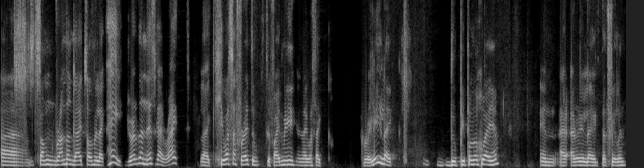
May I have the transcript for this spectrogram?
um, some random guy told me like, "Hey, you're the next guy, right?" Like he was afraid to, to fight me, and I was like, "Really? Like, do people know who I am?" And I, I really like that feeling.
